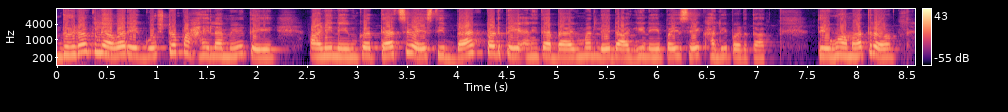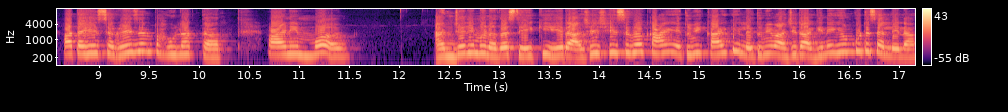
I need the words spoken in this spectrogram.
धडकल्यावर एक गोष्ट पाहायला मिळते आणि नेमकं त्याच वेळेस ती बॅग पडते आणि त्या बॅगमधले दागिने पैसे खाली पडतात. तेव्हा मात्र आता हे सगळेजण पाहू लागतात. आणि मग अंजली म्हणत असते की राजेश हे सगळं काय आहे? तुम्ही काय केलंय? तुम्ही माझे दागिने घेऊन कुठे चाललेला?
